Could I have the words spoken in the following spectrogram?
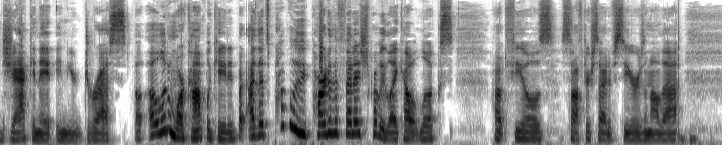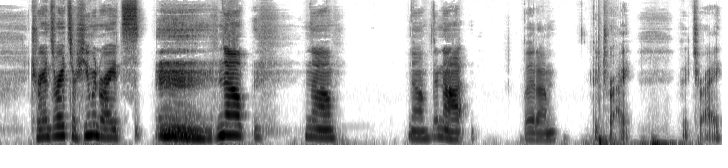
jacking it in your dress a, a little more complicated, but uh, that's probably part of the fetish. You probably like how it looks, how it feels, softer side of Sears and all that. Trans rights are human rights. no, no, no, they're not. But um, good try, good try.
